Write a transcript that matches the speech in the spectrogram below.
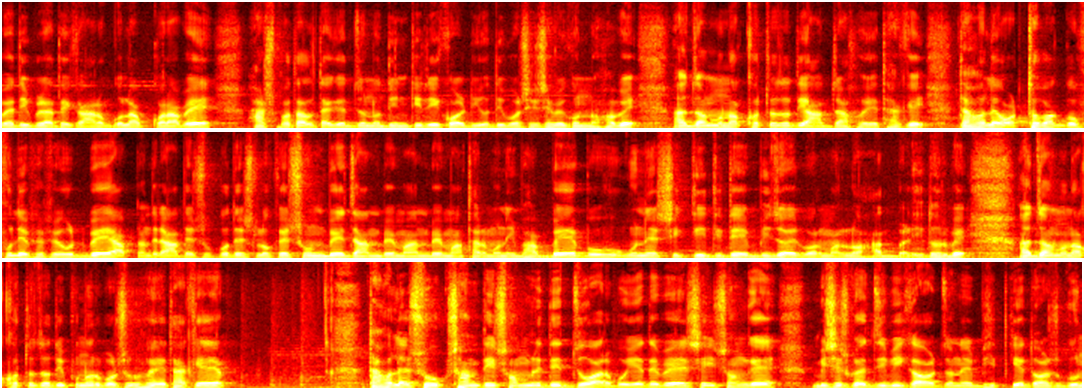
ব্যাধি পীড়া থেকে আরোগ্য লাভ করাবে। হাসপাতাল ত্যাগের জন্য দিনটি রেকর্ডীয় দিবস হিসেবে গণ্য হবে। আর জন্ম নক্ষত্র যদি আদ্রা হয়ে থাকে, তাহলে অর্থভাগ্য ফুলে ফেঁপে উঠবে। আপনাদের আদেশ, উপদেশ লোকে শুনবে, জানবে, মানবে, মাথার মনি ভাববে। বহু গুণের স্বীকৃতিতে বিজয়ের বর্মাল্য হাত বাড়িয়ে ধরবে। আর জন্ম নক্ষত্র যদি পুনর্বসু হয়ে থাকে তাহলে সুখ, শান্তি সমৃদ্ধির জোয়ার বইয়ে দেবে। সেই সঙ্গে বিশেষ করে জীবিকা অর্জনের ভিতকে দশ গুণ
